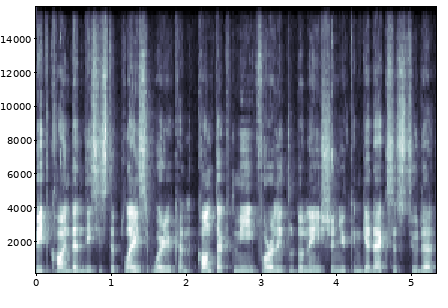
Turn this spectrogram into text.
bitcoin then this is the place where you can contact me. For a little donation you can get access to the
